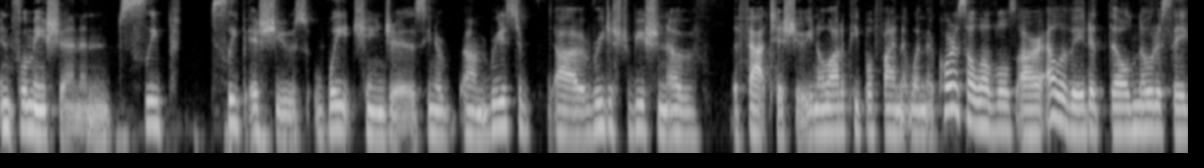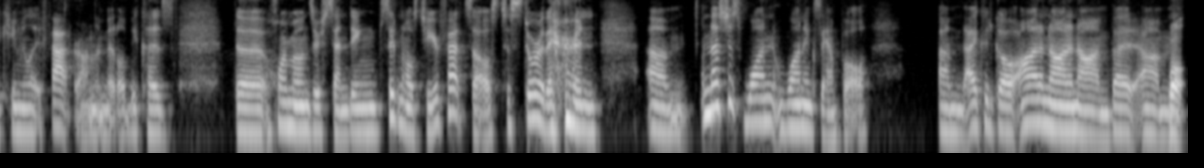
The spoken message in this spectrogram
inflammation and sleep sleep issues, weight changes, you know, um, redistrib- uh, redistribution of the fat tissue. You know, a lot of people find that when their cortisol levels are elevated, they'll notice they accumulate fat around the middle because the hormones are sending signals to your fat cells to store there and um, and that's just one one example. Um, I could go on and on and on, but um, well,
